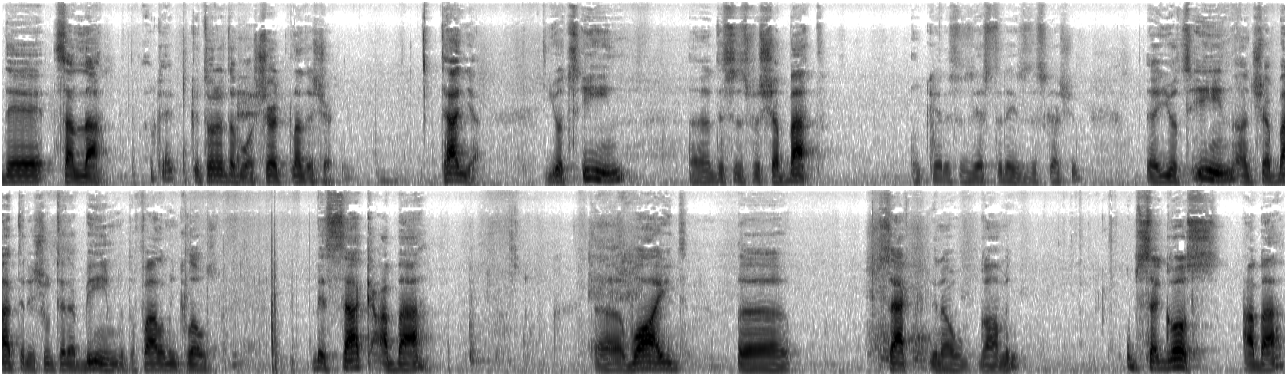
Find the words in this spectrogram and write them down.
de tzalla. Okay, kituna de shirt, leather shirt. Tanya, yotzin, uh, this is for Shabbat. Okay, this is yesterday's discussion. Uh, yotzin on Shabbat in Rishut Rabim with the following clothes. Besak abba, uh, wide uh, sack, you know, garment. Upsagos abba.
